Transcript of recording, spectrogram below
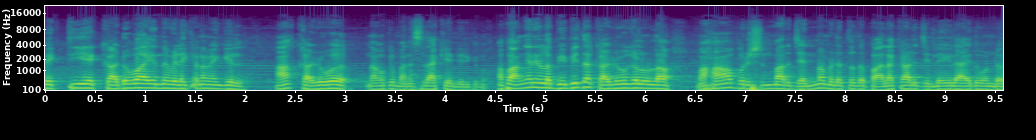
വ്യക്തിയെ കടുവ എന്ന് വിളിക്കണമെങ്കിൽ ആ കഴിവ് നമുക്ക് മനസ്സിലാക്കേണ്ടിയിരിക്കുന്നു. അപ്പോൾ അങ്ങനെയുള്ള വിവിധ കഴിവുകളുള്ള മഹാപുരുഷന്മാർ ജന്മമെടുത്തത് പാലക്കാട് ജില്ലയിലായതുകൊണ്ട്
